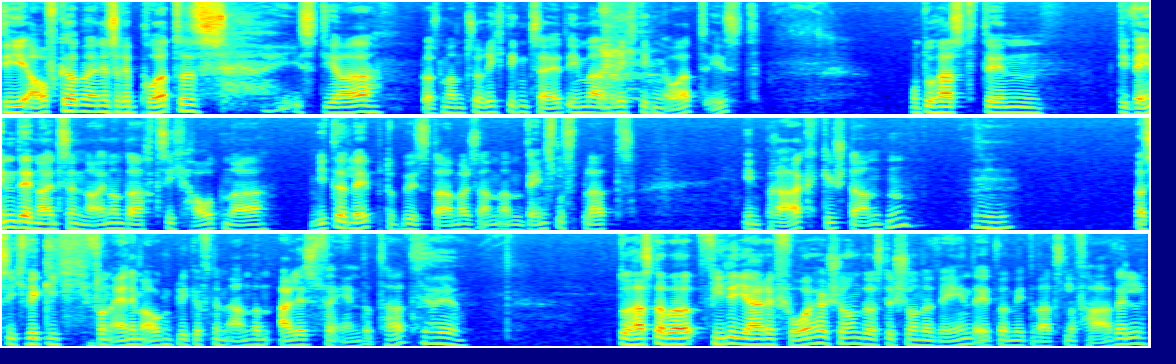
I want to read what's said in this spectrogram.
Die Aufgabe eines Reporters ist ja, dass man zur richtigen Zeit immer am richtigen Ort ist. Und du hast den, die Wende 1989 hautnah miterlebt. Du bist damals am, am Wenzelsplatz in Prag gestanden, mhm. was sich wirklich von einem Augenblick auf den anderen alles verändert hat. Ja, ja. Du hast aber viele Jahre vorher schon, du hast es schon erwähnt, etwa mit Václav Havel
